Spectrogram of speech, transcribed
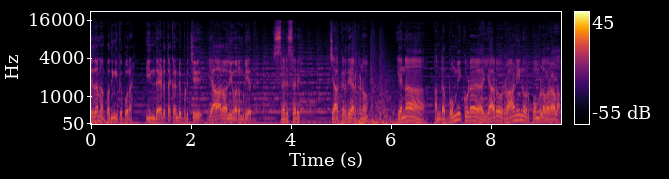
இங்கே தான் நான் பதுங்கிக்க போறேன். இந்த இடத்த கண்டுபிடிச்சு யாராலையும் வர முடியாது. சரி சரி. ஜாக்கிரதையா இருக்கணும். ஏன்னா அந்த பொம்மை கூட யாரோ ராணின்னு ஒரு பொம்பளை வராளாம்.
